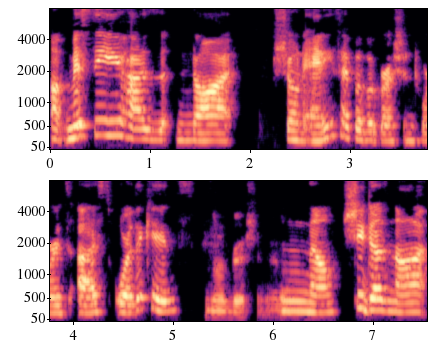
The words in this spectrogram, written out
Uh, Missy has not shown any type of aggression towards us or the kids. no aggression. At all. No, she does not.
